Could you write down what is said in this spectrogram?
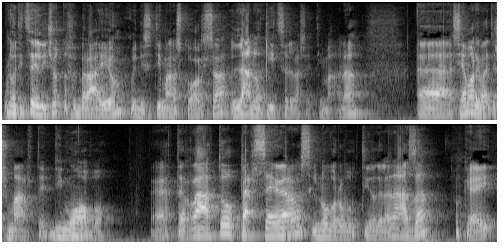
Notizia del 18 febbraio, quindi settimana scorsa, la notizia della settimana. Eh, siamo arrivati su Marte, di nuovo. È atterrato Perseverance, il nuovo robottino della NASA, ok? Eh,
